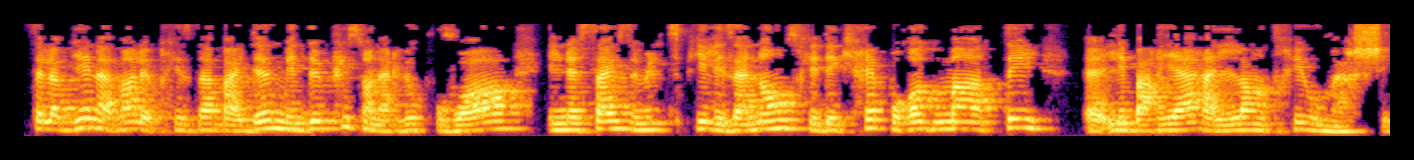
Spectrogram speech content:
c'est là bien avant le président Biden, mais depuis son arrivée au pouvoir, il ne cesse de multiplier les annonces, les décrets pour augmenter euh, les barrières à l'entrée au marché.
